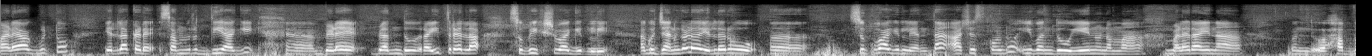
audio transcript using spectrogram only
ಮಳೆ ಆಗಿಬಿಟ್ಟು ಎಲ್ಲ ಕಡೆ ಸಮೃದ್ಧಿಯಾಗಿ ಬೆಳೆ ಬಂದು ರೈತರೆಲ್ಲ ಸುಭಿಕ್ಷವಾಗಿರಲಿ, ಹಾಗೂ ಜನಗಳು ಎಲ್ಲರೂ ಸುಖವಾಗಿರಲಿ ಅಂತ ಆಶಿಸ್ಕೊಂಡು ಈ ಒಂದು ಏನು ನಮ್ಮ ಮಳೆರಾಯನ ಒಂದು ಹಬ್ಬ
